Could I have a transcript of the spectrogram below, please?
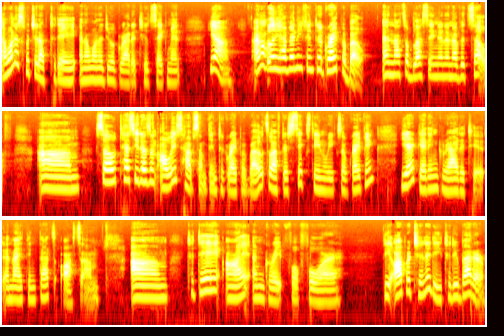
I want to switch it up today and I want to do a gratitude segment. Yeah, I don't really have anything to gripe about, and that's a blessing in and of itself. Um, so Tessie doesn't always have something to gripe about. So after 16 weeks of griping, you're getting gratitude. And I think that's awesome. Um, today, I am grateful for the opportunity to do better.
